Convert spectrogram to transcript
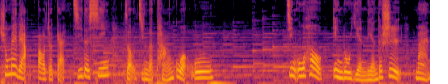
兄妹俩抱着感激的心走进了糖果屋。进屋后，映入眼帘的是满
